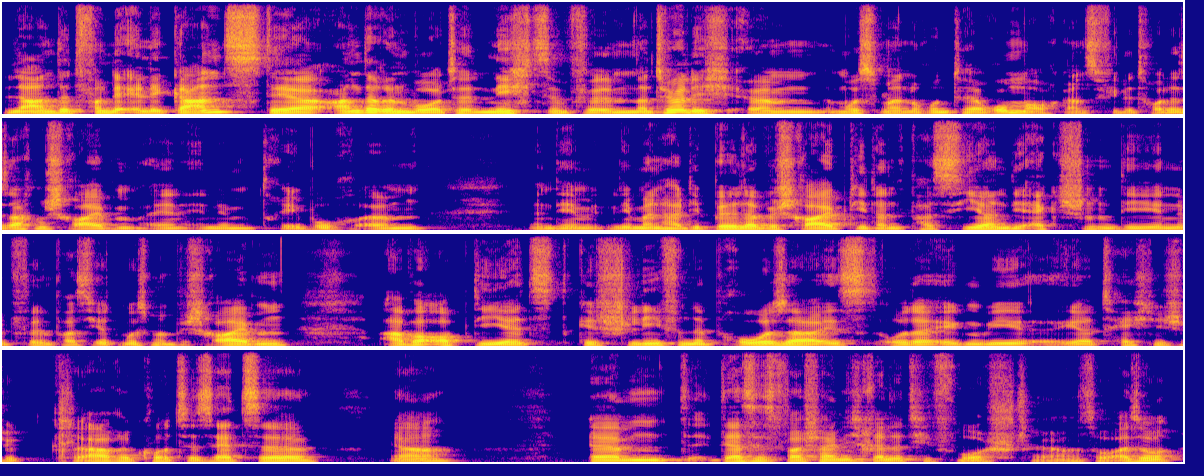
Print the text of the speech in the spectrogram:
landet von der Eleganz der anderen Worte nichts im Film. Natürlich ähm, muss man rundherum auch ganz viele tolle Sachen schreiben in, in dem Drehbuch, ähm, in, dem, in dem man halt die Bilder beschreibt, die dann passieren, die Action, die in dem Film passiert, muss man beschreiben. Aber ob die jetzt geschliffene Prosa ist oder irgendwie eher technische, klare, kurze Sätze, ja, ähm, das ist wahrscheinlich relativ wurscht. Ja. So, also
